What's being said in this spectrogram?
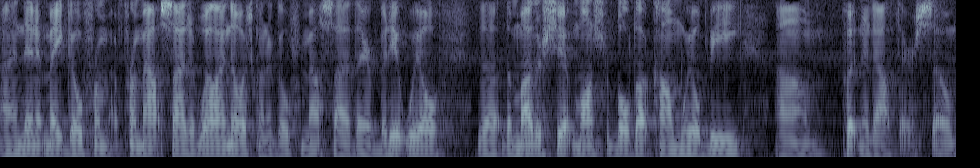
Uh, and then it may go from, from outside of, well, I know it's going to go from outside there, but it will, the, the mothership, monsterbull.com, will be um, putting it out there. So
